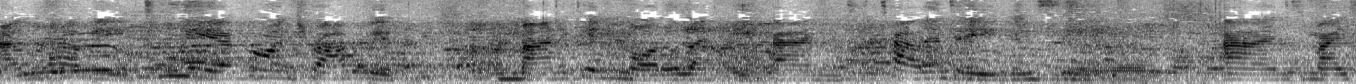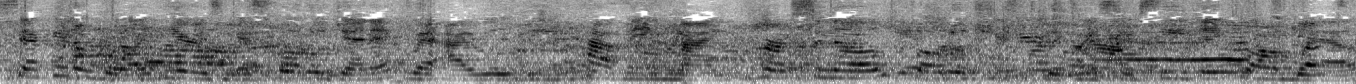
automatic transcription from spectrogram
I will have a two-year contract with Mannequin Model and, and Talent Agency. And my second award here is Miss Photogenic, where I will be having my personal photo shoot with Mr. CJ Cromwell.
